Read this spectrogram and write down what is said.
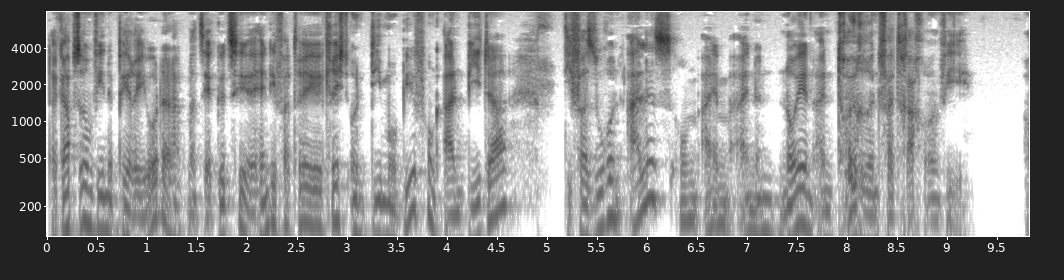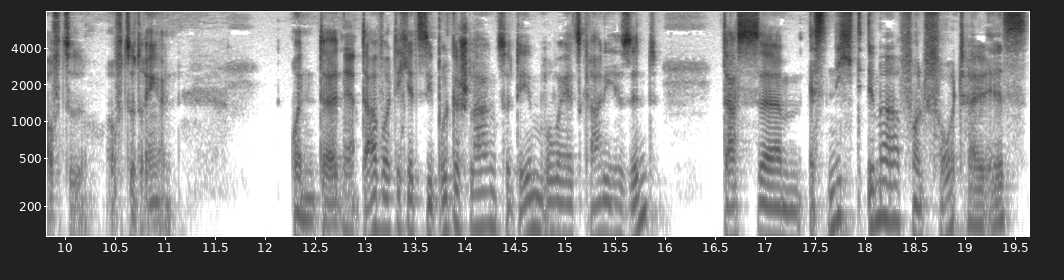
Da gab es irgendwie eine Periode, da hat man sehr günstige Handyverträge gekriegt und die Mobilfunkanbieter, die versuchen alles, um einem einen neuen, einen teureren Vertrag irgendwie aufzu, aufzudrängeln. Und äh, ja. da wollte ich jetzt die Brücke schlagen zu dem, wo wir jetzt gerade hier sind, dass ähm, es nicht immer von Vorteil ist,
